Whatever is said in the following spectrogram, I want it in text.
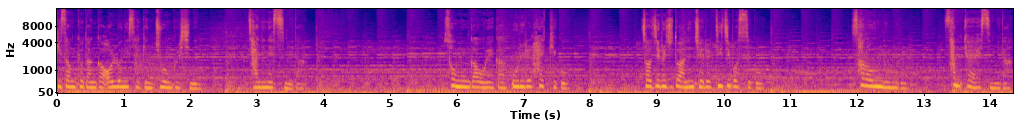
기성교단과 언론이 새긴 주홍 글씨는 잔인했습니다. 소문과 오해가 우리를 핥히고 저지르지도 않은 죄를 뒤집어 쓰고 서러운 눈물을 삼켜야 했습니다.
